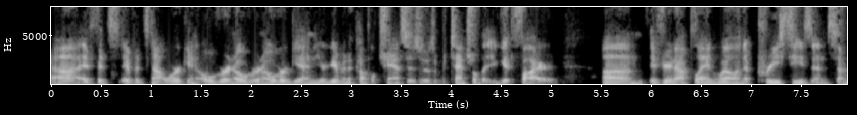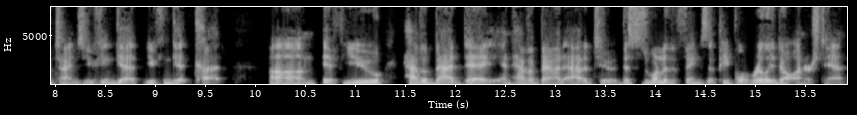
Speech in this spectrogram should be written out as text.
Uh, if it's if it's not working over and over and over again you're given a couple chances there's a potential that you get fired. Um, if you're not playing well in a preseason sometimes you can get you can get cut um, if you have a bad day and have a bad attitude, this is one of the things that people really don't understand.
